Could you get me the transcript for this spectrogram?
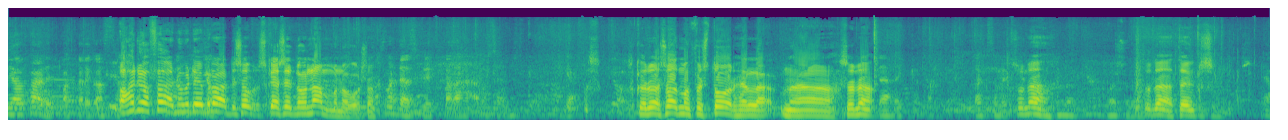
jag har färdigt packade kassar. Jaha, du är färdig. Nu det är bra. Det så ska jag sätta något namn och något så. Modellskrift bara här och sen. Ja, Ska du ha så att man förstår hela... Nja, sådär. där räcker det. Tack så mycket. Sådär. Sådär. Ja.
